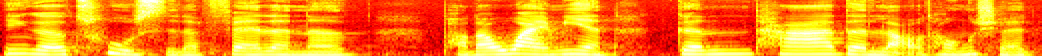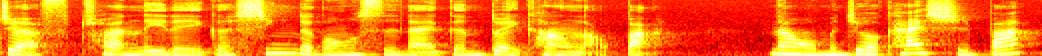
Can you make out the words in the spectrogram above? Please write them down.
因而促使了 Fallon 呢。跑到外面跟他的老同学 Jeff 创立了一个新的公司来跟对抗老爸。那我们就开始吧。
